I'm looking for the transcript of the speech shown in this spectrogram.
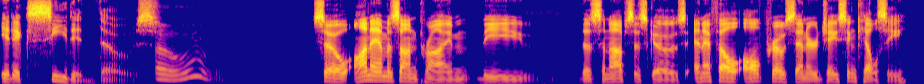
It exceeded those. Oh. So on Amazon Prime, the the synopsis goes: NFL All Pro center Jason Kelce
